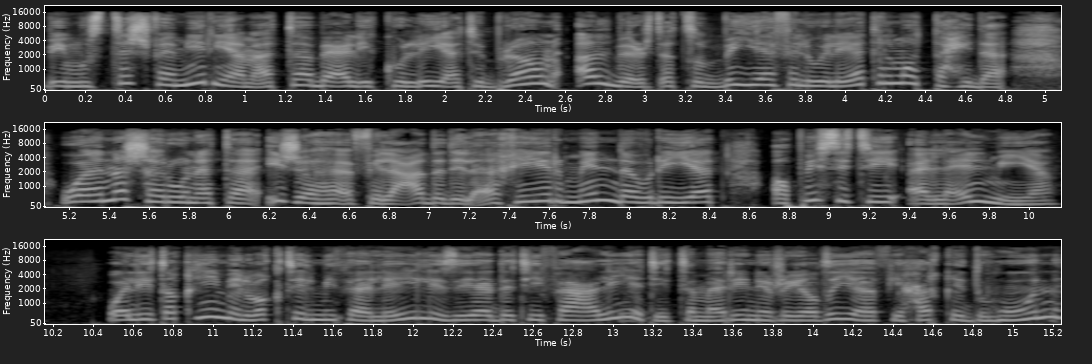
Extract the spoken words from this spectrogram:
بمستشفى ميريام التابع لكلية براون ألبرت الطبية في الولايات المتحدة، ونشروا نتائجها في العدد الأخير من دورية أوبيسيتي العلمية. ولتقييم الوقت المثالي لزيادة فعالية التمارين الرياضية في حرق الدهون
